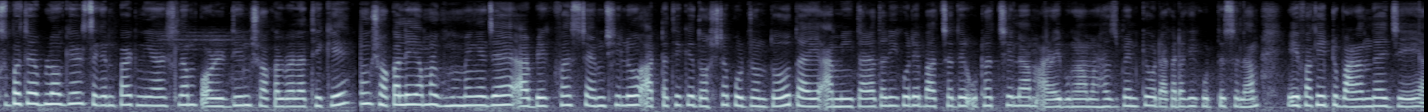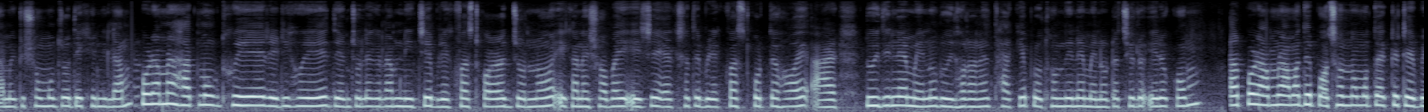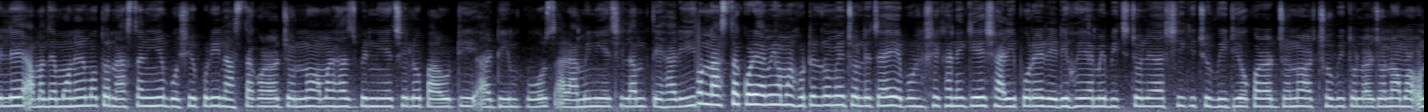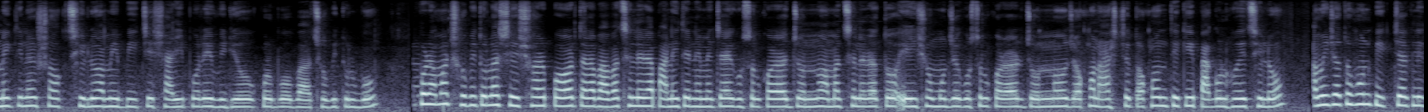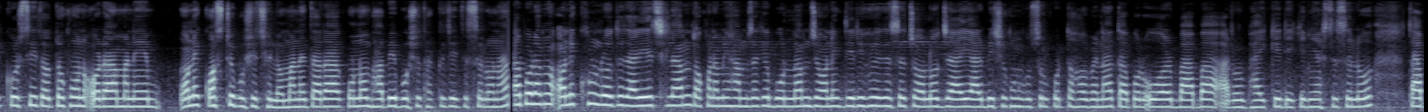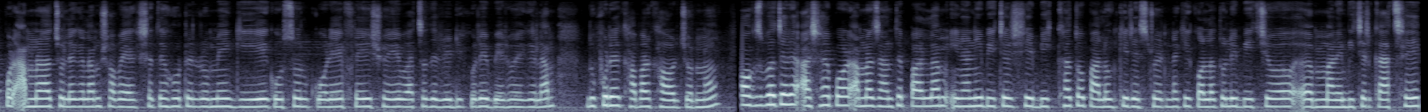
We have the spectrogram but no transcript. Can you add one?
কক্সবাজার ব্লগের second part নিয়ে আসলাম পরের দিন সকালবেলা থেকে। এবং সকালেই আমার ঘুম ভেঙে যায় আর ব্রেকফাস্ট টাইম ছিল আটটা থেকে দশটা পর্যন্ত। তাই আমি তাড়াতাড়ি করে বাচ্চাদের উঠাচ্ছিলাম আর এবং আমার হাজব্যান্ডকেও ডাকাডাকি করতেছিলাম। এই ফাঁকে একটু বারান্দায় যেয়ে আমি একটু সমুদ্র দেখে নিলাম। তারপর আমরা হাত মুখ ধুয়ে রেডি হয়ে দেন চলে গেলাম নিচে ব্রেকফাস্ট করার জন্য। এখানে সবাই এসে একসাথে ব্রেকফাস্ট করতে হয় আর দুই দিনের মেনু দুই ধরনের থাকে। প্রথম দিনের মেনুটা ছিল এরকম। তারপর আমরা আমাদের পছন্দ মতো একটা টেবিলে আমাদের মনের মতো নাস্তা নিয়ে বসে পড়ি। নাস্তা করার জন্য আমার হাজবেন্ড নিয়েছিল পাউরুটি আর ডিম পোস্ট আর আমি নিয়েছিলাম তেহারি। নাস্তা করে আমি আমার হোটেল রুমে চলে যাই এবং সেখানে গিয়ে শাড়ি পরে রেডি হয়ে আমি বিচ চলে আসি কিছু ভিডিও করার জন্য আর ছবি তোলার জন্য। আমার অনেক দিনের শখ ছিল আমি বিচে শাড়ি পরে ভিডিও করব বা ছবি তুলবো। তারপর আমার ছবি তোলা শেষ হওয়ার পর তারা বাবা ছেলেরা পানিতে নেমে যায় গোসল করার জন্য। আমার ছেলেরা তো এই সমুদ্রে গোসল করার জন্য যখন আসছে তখন থেকেই পাগল হয়েছিল। আমি যতক্ষণ পিকচার ক্লিক করছি, ততক্ষণ ওরা মানে অনেক কষ্টে বসেছিল। মানে তারা কোনোভাবে বসে থাকতে চাইতেছিল না। তারপর আমি অনেকক্ষণ রোদে দাঁড়িয়েছিলাম। তখন আমি হামজাকে বললাম যে, অনেক দেরি হয়ে গেছে, চলো যাই। আর বেশিক্ষণ গোসল করতে হবে না। তারপর ও আর বাবা আর ওর ভাইকে ডেকে নিয়ে আসতেছিল। তারপর আমরা চলে গেলাম সবাই একসাথে হোটেল রুমে গিয়ে গোসল করে ফ্রেশ হয়ে বাচ্চাদের রেডি করে বের হয়ে গেলাম দুপুরের খাবার খাওয়ার জন্য। কক্সবাজারে আসার পর আমরা জানতে পারলাম ইনানি বিচের সেই বিখ্যাত পালঙ্কি রেস্টুরেন্ট নাকি কলাতলি বিচও মানে বিচের কাছে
